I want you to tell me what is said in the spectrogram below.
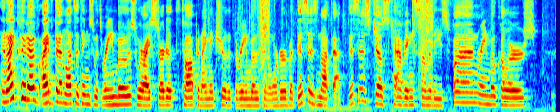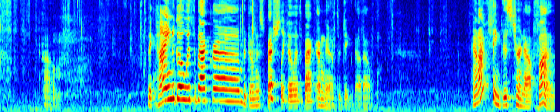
And I could have, I've done lots of things with rainbows where I start at the top and I make sure that the rainbow's in order, but this is not that. This is just having some of these fun rainbow colors um, that kind of go with the background, but don't especially go with the back. I'm going to have to dig that out. And I think this turned out fun.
